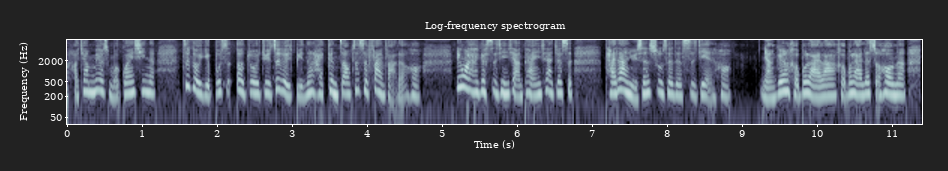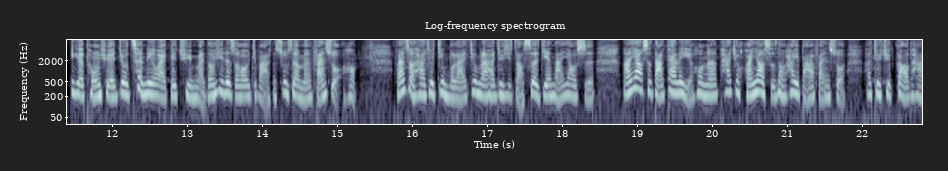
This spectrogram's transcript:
好像没有什么关系呢？这个也不是恶作剧，这个比那还更糟，这是犯法的哈。另外一个事情想谈一下，就是台大女生宿舍的事件哈。两个人合不来啦，合不来的时候呢，一个同学就趁另外一个去买东西的时候，就把宿舍门反锁哈，反锁他就进不来，进不来他就去找舍监拿钥匙，拿钥匙打开了以后呢，他就还钥匙的时候，他又把他反锁，他就去告他，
